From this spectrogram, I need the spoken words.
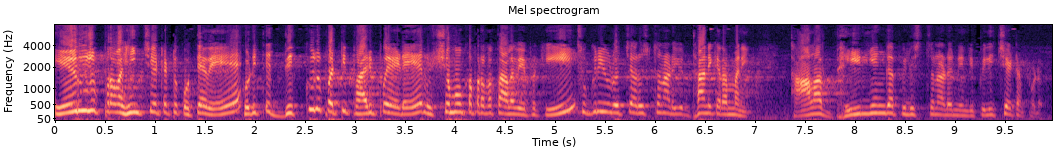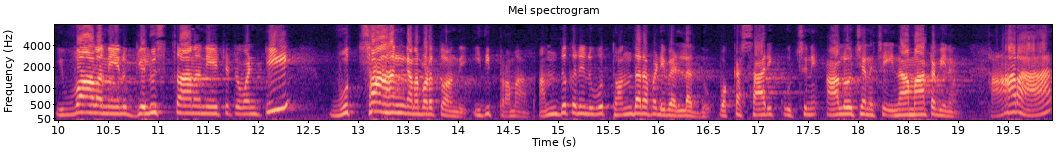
ఏరులు ప్రవహించేటట్టు కొట్టావే కొడితే దిక్కులు పట్టి పారిపోయాడే ఋష్యముఖ పర్వతాల వైపుకి. సుగ్రీవుడు వచ్చి అరుస్తున్నాడు యుద్ధానికి రమ్మని. చాలా ధైర్యంగా పిలుస్తున్నాడు నిన్ను పిలిచేటప్పుడు. ఇవాళ నేను గెలుస్తాననేటటువంటి ఉత్సాహం కనబడుతోంది. ఇది ప్రమాదం. అందుకని నువ్వు తొందరపడి వెళ్ళొద్దు. ఒక్కసారి కూర్చుని ఆలోచన చెయ్యి నా మాట విను. తార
